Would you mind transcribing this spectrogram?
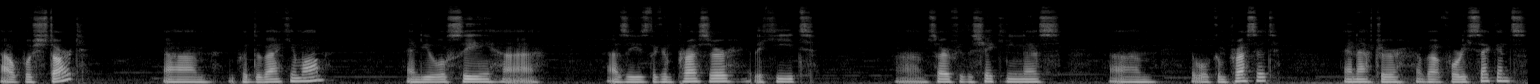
I'll push start. Um, put the vacuum on. And you will see uh, as I use the compressor, the heat um, sorry for the shakiness. Um, it will compress it, and after about 40 seconds,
